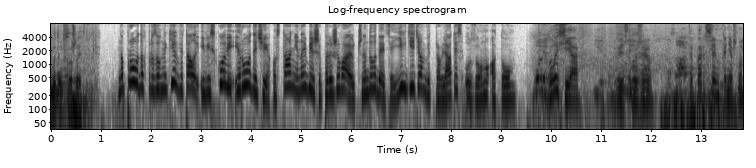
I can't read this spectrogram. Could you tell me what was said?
Будемо служити. На проводах призовників вітали і військові, і родичі. Останні найбільше переживають, чи не доведеться їх дітям відправлятись у зону АТО. Колись я відслужив. Тепер син, звісно,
